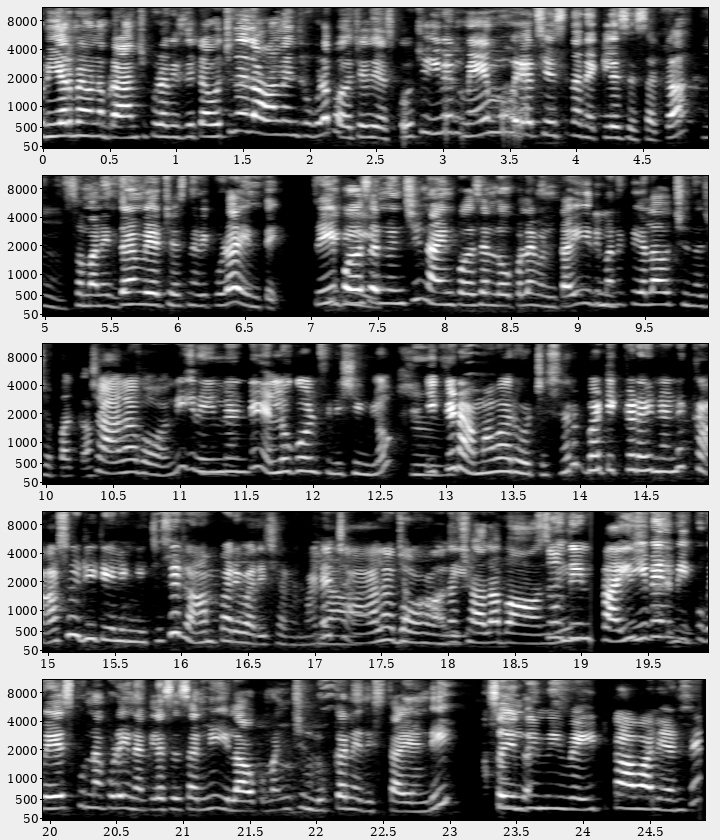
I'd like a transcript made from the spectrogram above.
నియర్ బై ఉన్న బ్రాంచ్ కూడా విజిట్ అవ్వచ్చు లేదా ఆన్లైన్ త్రూ కూడా పర్చేస్ చేసుకోవచ్చు. ఈవెన్ మేము వేర్ చేసిన నెక్లెసెస్ అక్క. Hmm. సో మన ఇద్దరం వేర్ చేసినవి కూడా ఇంతే. త్రీ పర్సెంట్ నుంచి నైన్ పర్సెంట్ లోపలే ఉంటాయి. ఇది. మనకి ఎలా వచ్చిందో చెప్పక్క. చాలా బాగుంది. ఇది ఏంటంటే ఎల్లో గోల్డ్ ఫినిషింగ్లో. ఇక్కడ అమ్మవారు వచ్చేసారు. బట్ ఇక్కడ ఏంటంటే కాసు డీటెయిలింగ్ ఇచ్చేసి రామ్ పరివార్ ఇచ్చారు అనమాట. చాలా చాలా బాగుంది. చాలా సో బాగుంది దీని ప్రైస్ ఈవెన్ మీకు వేసుకున్నా కూడా ఈ నెక్లెసెస్ అన్ని ఇలా ఒక మంచి లుక్ అనేది ఇస్తాయండి. సో దీన్ని వెయిట్ కావాలి అంటే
